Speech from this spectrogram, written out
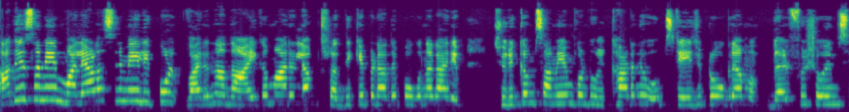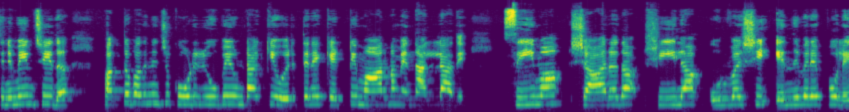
അതേസമയം മലയാള സിനിമയിൽ ഇപ്പോൾ വരുന്ന നായികമാരെല്ലാം ശ്രദ്ധിക്കപ്പെടാതെ പോകുന്ന കാര്യം ചുരുക്കം സമയം കൊണ്ട് ഉദ്ഘാടനവും സ്റ്റേജ് പ്രോഗ്രാമും ഗൾഫ് ഷോയും സിനിമയും ചെയ്ത് പത്ത് പതിനഞ്ച് കോടി രൂപയുണ്ടാക്കി ഒരുത്തനെ കെട്ടി മാറണം എന്നല്ലാതെ സീമ ശാരദ ഷീല ഉർവശി എന്നിവരെ പോലെ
